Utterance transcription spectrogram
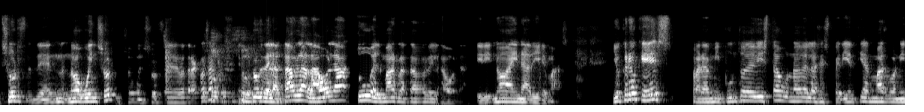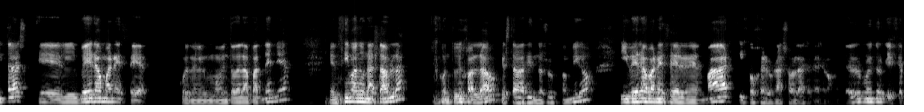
Surf, de, no windsurf, windsurf es otra cosa, surf. de la tabla, la ola, tú, el mar, la tabla y la ola. Y no hay nadie más. Yo creo que es, para mi punto de vista, una de las experiencias más bonitas el ver amanecer pues, en el momento de la pandemia, encima de una tabla, con tu hijo al lado, que estaba haciendo surf conmigo, y ver amanecer en el mar y coger unas olas en ese momento. Es el momento que dice,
